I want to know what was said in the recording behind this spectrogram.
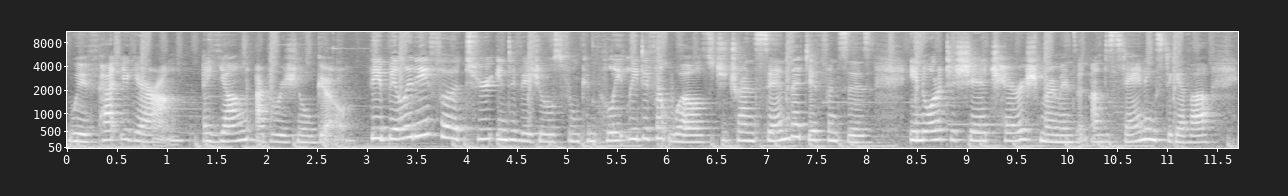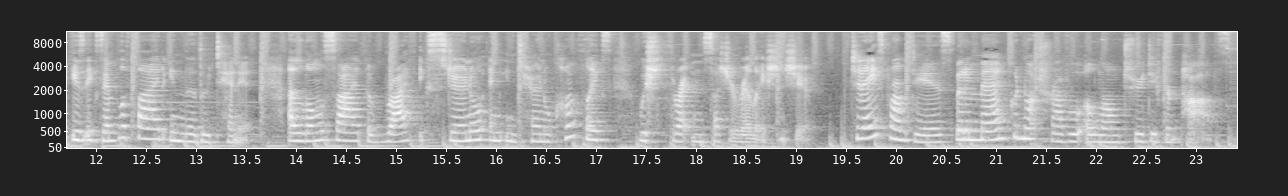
with Patyegarang, a young Aboriginal girl. The ability for two individuals from completely different worlds to transcend their differences in order to share cherished moments and understandings together is exemplified in The Lieutenant, alongside the rife external and internal conflicts which threaten such a relationship. Today's prompt is, but a man could not travel along two different paths.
